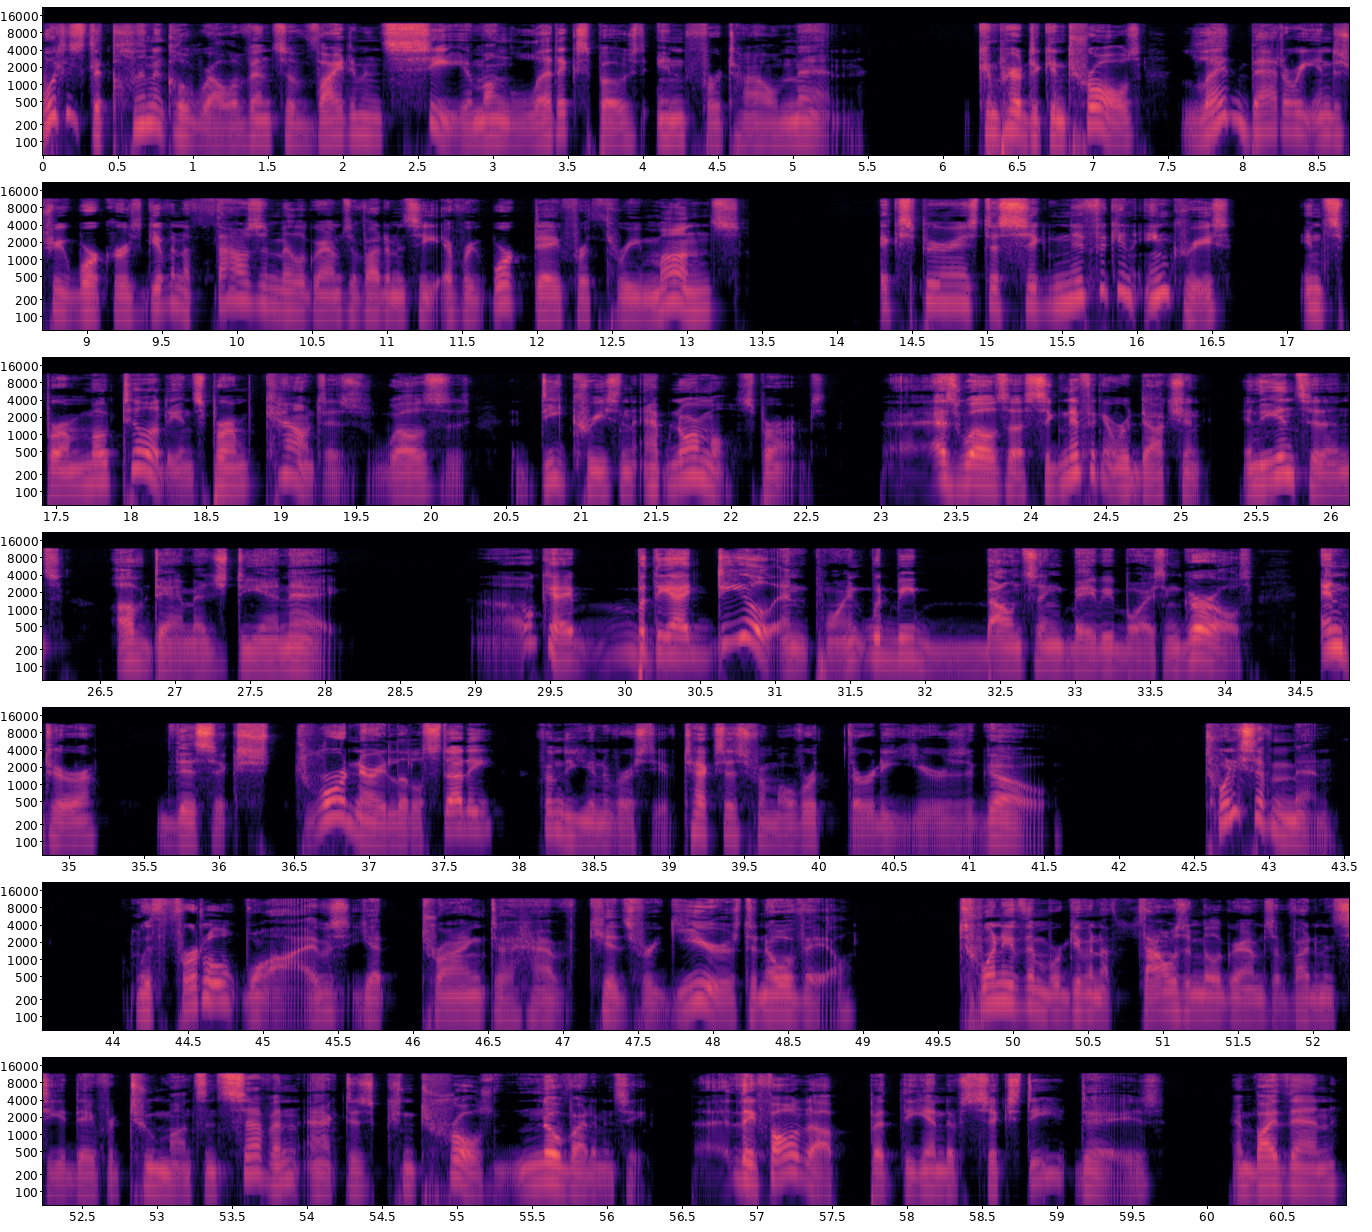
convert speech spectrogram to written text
What is the clinical relevance of vitamin C among lead-exposed infertile men? Compared to controls, lead battery industry workers given 1,000 milligrams of vitamin C every workday for three months experienced a significant increase in sperm motility and sperm count, as well as a decrease in abnormal sperms, as well as a significant reduction in the incidence of damaged DNA. Uh, OK, but the ideal endpoint would be bouncing baby boys and girls. Enter this extraordinary little study from the University of Texas from over 30 years ago. 27 men with fertile wives, yet trying to have kids for years to no avail. 20 of them were given 1,000 milligrams of vitamin C a day for two months, and seven act as controls, no vitamin C. Uh, they followed up at the end of 60 days, and by then,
